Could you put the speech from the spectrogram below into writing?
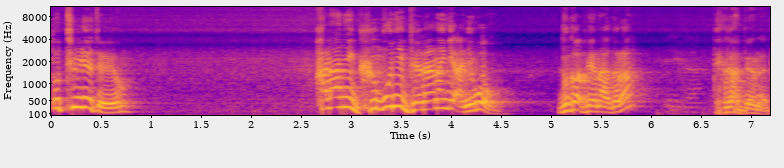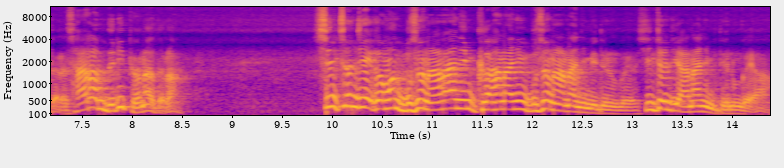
또 틀려져요. 하나님 그분이 변하는 게 아니고 누가 변하더라? 내가 변하더라. 사람들이 변하더라. 신천지에 가면 무슨 하나님, 그 하나님 무슨 하나님이 되는 거예요? 신천지 하나님이 되는 거야.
